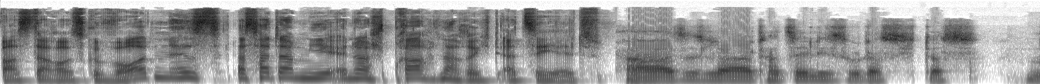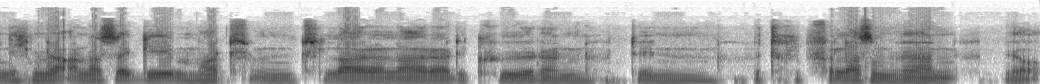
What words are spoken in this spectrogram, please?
Was daraus geworden ist, das hat er mir in der Sprachnachricht erzählt. Ja, es ist leider tatsächlich so, dass sich das nicht mehr anders ergeben hat und leider, leider die Kühe dann den Betrieb verlassen werden. Ja,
